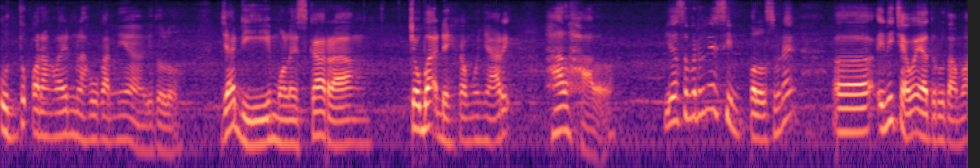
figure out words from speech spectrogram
untuk orang lain melakukannya gitu loh. Jadi mulai sekarang coba deh kamu nyari hal-hal yang sebenarnya simple. Sebenarnya uh, ini cewek ya terutama.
